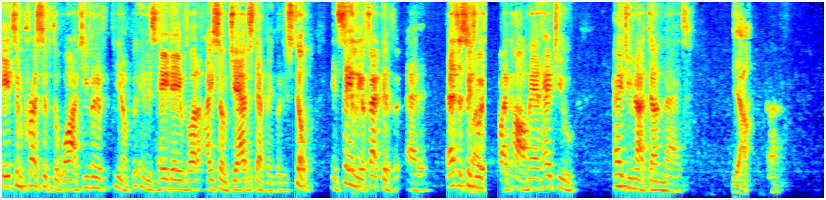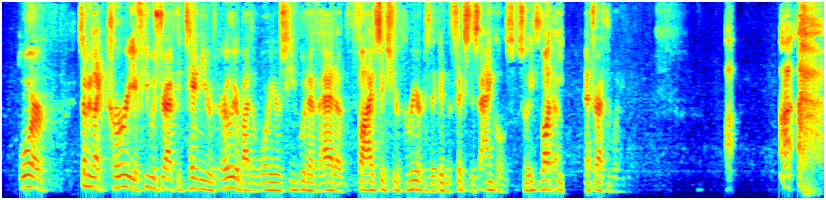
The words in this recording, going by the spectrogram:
It's impressive to watch, even if you know in his heyday was a lot of ISO jab stepping, but he's still insanely effective at it. That's a situation like, oh man, had you had you not done that, Yeah. Or somebody like Curry, if he was drafted ten years earlier by the Warriors, he would have had a five six year career because they couldn't have fixed his ankles. So he's lucky he got drafted when he did. I,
